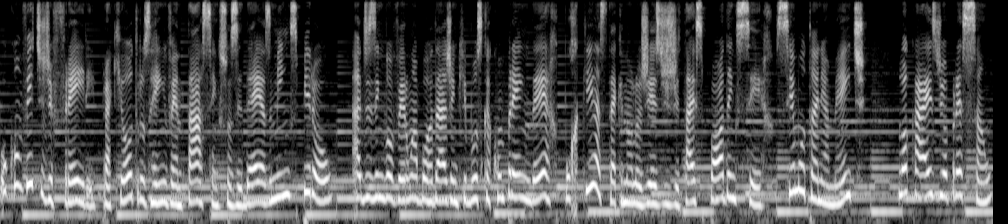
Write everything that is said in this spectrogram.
O convite de Freire para que outros reinventassem suas ideias me inspirou a desenvolver uma abordagem que busca compreender por que as tecnologias digitais podem ser, simultaneamente, locais de opressão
